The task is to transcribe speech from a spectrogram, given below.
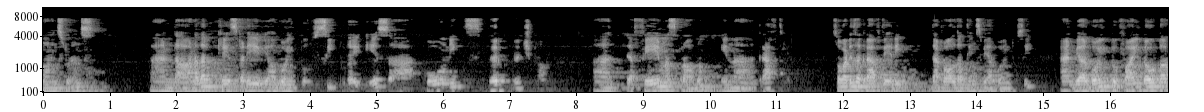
morning students. And uh, another case study we are going to see today is uh, Königsberg bridge problem uh, a famous problem in uh, graph theory. So what is a graph theory? That are all the things we are going to see. And we are going to find out uh,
